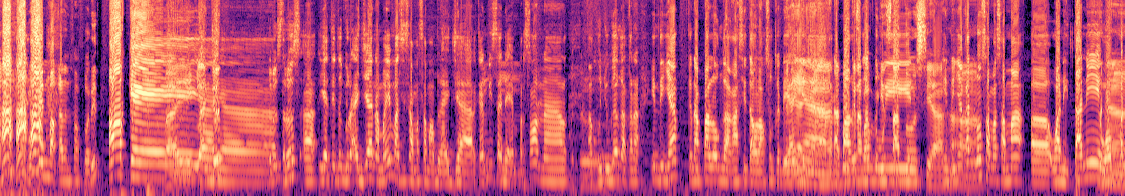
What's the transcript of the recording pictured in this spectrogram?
mungkin makanan favorit Oke. Baik, ya, lanjut. ya. Terus, Terus, ah, ya ditegur aja namanya masih sama-sama belajar kan bisa Mm-mm. DM personal. Betul. Aku juga nggak kenal. Intinya kenapa lo nggak ngasih tahu langsung ke dia dianya, Kenapa tapi harus kenapa bikin status ya? Intinya kan lo sama-sama eh, wanita nih, Bener, woman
